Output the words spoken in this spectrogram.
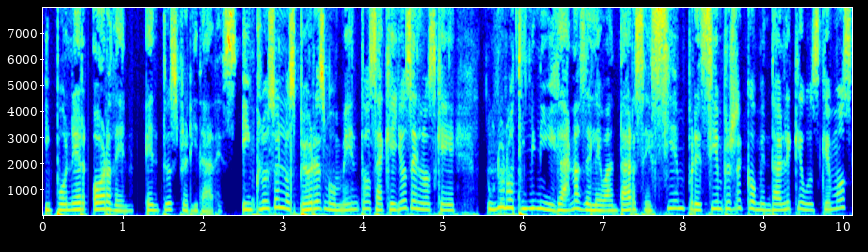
y poner orden en tus prioridades. Incluso en los peores momentos, aquellos en los que uno no tiene ni ganas de levantarse, siempre, siempre es recomendable que busquemos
